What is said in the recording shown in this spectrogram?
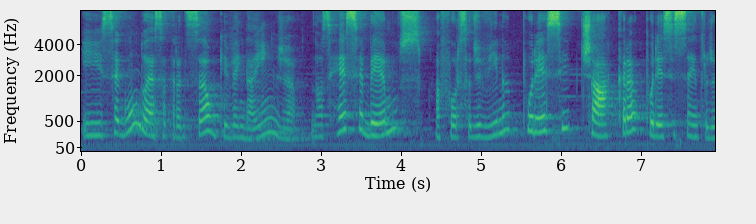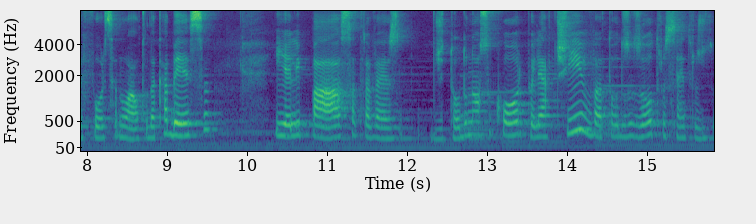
E segundo essa tradição que vem da Índia, nós recebemos a força divina por esse chakra, por esse centro de força no alto da cabeça, e ele passa através de todo o nosso corpo, ele ativa todos os outros centros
